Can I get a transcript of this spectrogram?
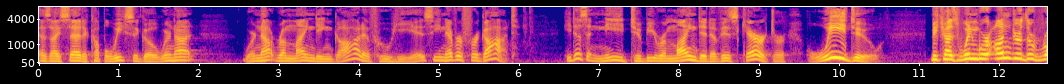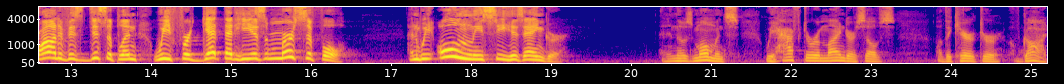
as I said a couple weeks ago, we're not, we're not reminding God of who He is. He never forgot. He doesn't need to be reminded of his character. We do. Because when we're under the rod of his discipline, we forget that he is merciful. And we only see his anger. And in those moments, we have to remind ourselves of the character of God.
